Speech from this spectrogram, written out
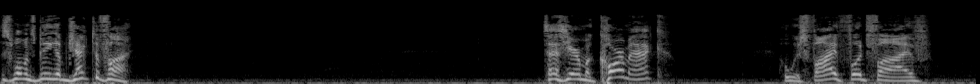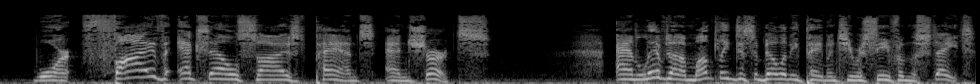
This woman's being objectified. It says here McCormack, who was five foot five, wore five XL-sized pants and shirts and lived on a monthly disability payment she received from the state.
